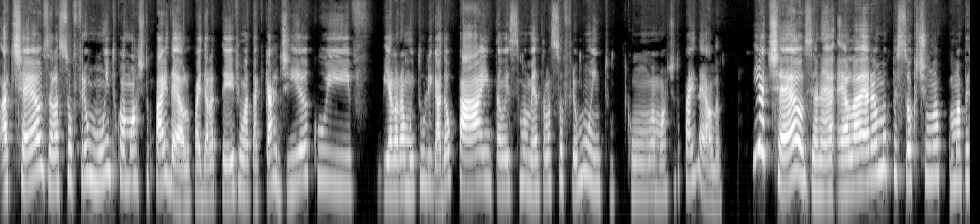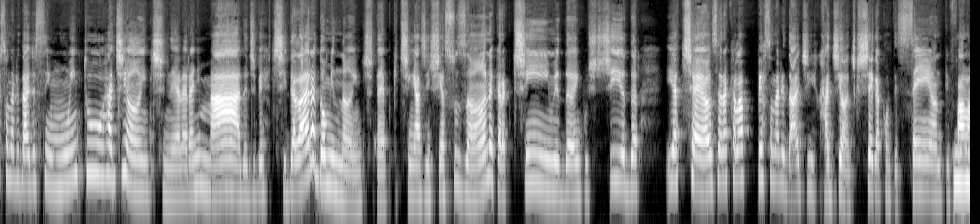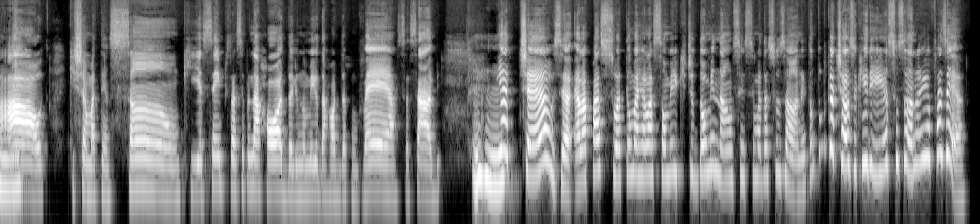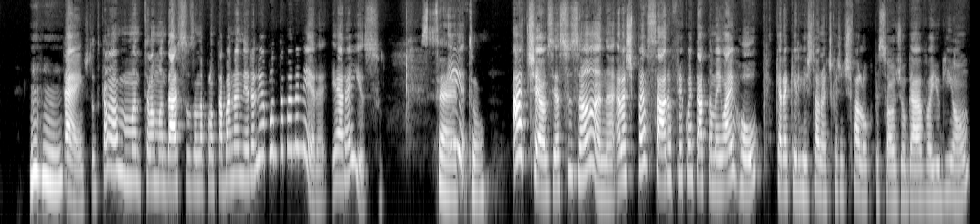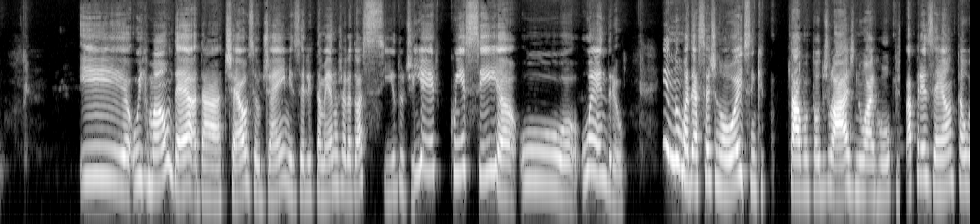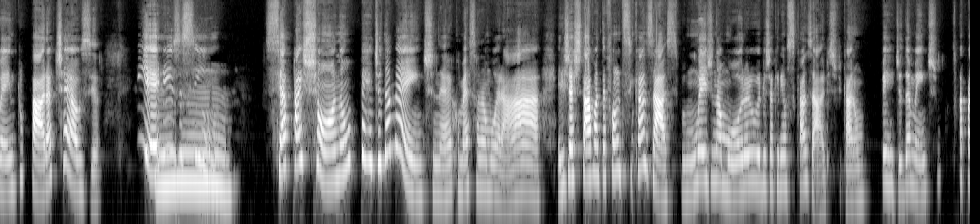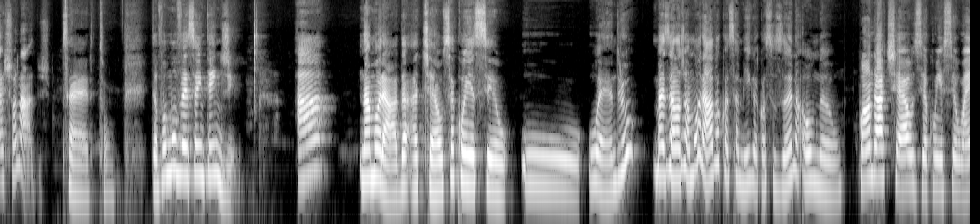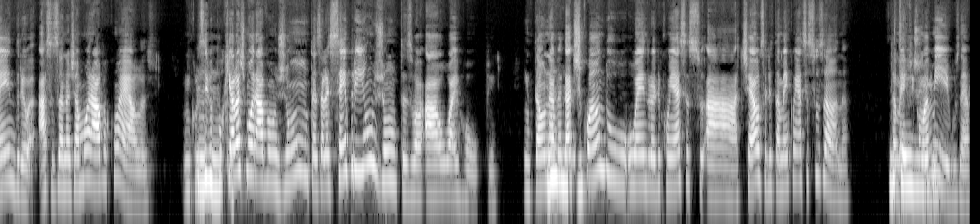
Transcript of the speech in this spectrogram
a Chelsea, ela sofreu muito com a morte do pai dela. O pai dela teve um ataque cardíaco e e ela era muito ligada ao pai, então esse momento ela sofreu muito com a morte do pai dela. E a Chelsea, né, ela era uma pessoa que tinha uma, uma personalidade, assim, muito radiante, né, ela era animada, divertida, ela era dominante, né, porque tinha, a gente tinha a Susana, que era tímida, encustida, e a Chelsea era aquela personalidade radiante, que chega acontecendo, que fala uhum. alto, que chama atenção, que é sempre está sempre na roda, ali no meio da roda da conversa, sabe? Uhum. E a Chelsea, ela passou a ter uma relação meio que de dominância em cima da Suzana. Então, tudo que a Chelsea queria, a Suzana ia fazer. Uhum. Entende? Tudo que ela, se ela mandasse a Suzana plantar bananeira, ela ia plantar bananeira. E era isso. Certo. E a Chelsea e a Suzana, elas passaram a frequentar também o I Hope, que era aquele restaurante que a gente falou que o pessoal jogava Yu-Gi-Oh! E o irmão de, da Chelsea, o James, ele também era um jogador assíduo de, e ele conhecia o, o Andrew. E numa dessas noites em que estavam todos lá no I Hope, apresenta o Andrew para a Chelsea. E eles, assim, uhum. assim, se apaixonam perdidamente, né? Começam a namorar. Eles já estavam até falando de se casar. Um mês de namoro, eles já queriam se casar. Eles ficaram perdidamente apaixonados. Certo. Então vamos ver se eu entendi. A namorada, a Chelsea, conheceu o, o Andrew, mas ela já morava com essa amiga, com a Susana, ou não? Quando a Chelsea conheceu o Andrew, a Susana já morava com elas. Inclusive, uhum. porque elas moravam juntas, elas sempre iam juntas ao I Hope. Então, na uhum. verdade, quando o Andrew ele conhece a, Chelsea, ele também conhece a Susana também Entendi. ficam amigos, né?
